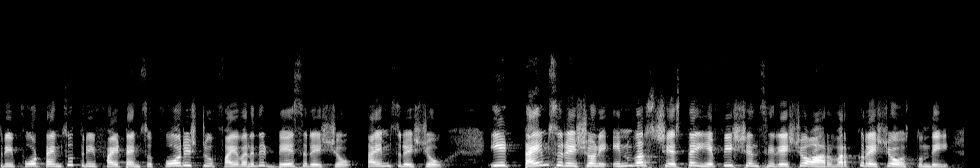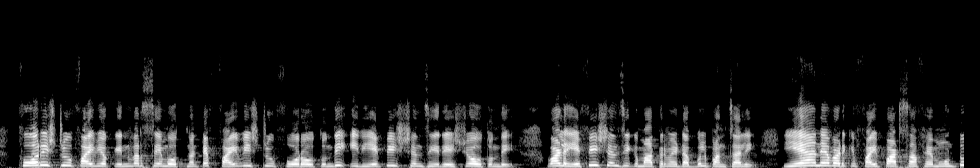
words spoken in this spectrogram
three four times three five times. Four is to five అనేది డేస్ రేషియో టైమ్స్ రేషియో. ఈ టైమ్స్ రేషియోని ఇన్వర్స్ చేస్తే efficiency ratio or work ratio వస్తుంది. ఫోర్ ఇస్ టు ఫైవ్ యొక్క ఇన్వర్స్ ఏమవుతుందంటే ఫైవ్ ఇస్ టు ఫోర్ అవుతుంది. ఇది ఎఫిషియన్సీ రేషియో అవుతుంది. వాళ్ళ ఎఫిషియన్సీకి మాత్రమే డబ్బులు పంచాలి. ఏ అనేవాడికి five parts of amount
